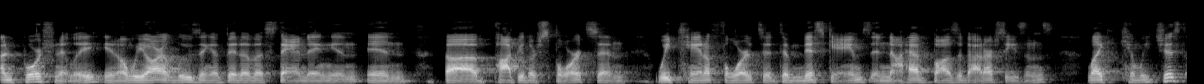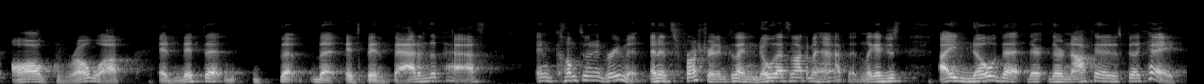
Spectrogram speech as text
unfortunately, you know, we are losing a bit of a standing in in uh, popular sports, and we can't afford to to miss games and not have buzz about our seasons. Like, can we just all grow up, admit that that that it's been bad in the past, and come to an agreement? And it's frustrating because I know that's not going to happen. Like, I just I know that they're they're not going to just be like, hey.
